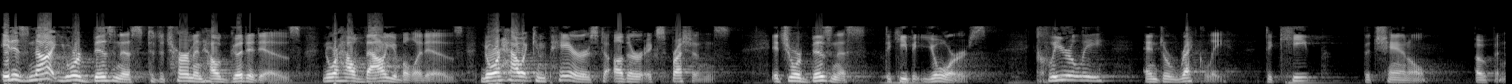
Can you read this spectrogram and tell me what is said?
It is not your business to determine how good it is, nor how valuable it is, nor how it compares to other expressions. It's your business to keep it yours, clearly and directly, to keep the channel open.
